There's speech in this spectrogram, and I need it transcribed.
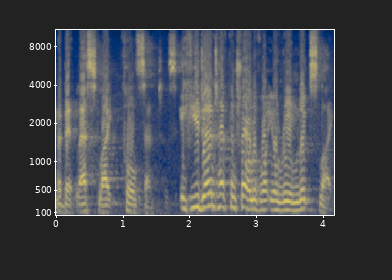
and a bit less like call centers. If you don't have control of what your room looks like,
